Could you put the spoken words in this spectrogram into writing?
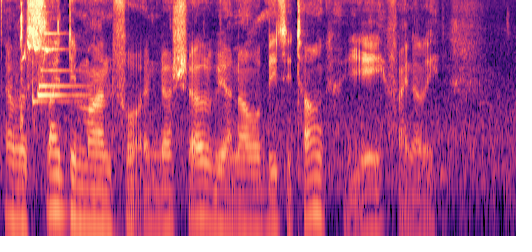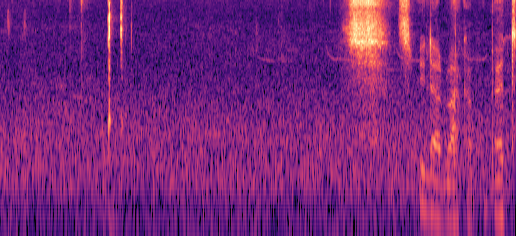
There was slight demand for industrial. We are now a busy town. Yay, finally. Speed that back up a bit.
